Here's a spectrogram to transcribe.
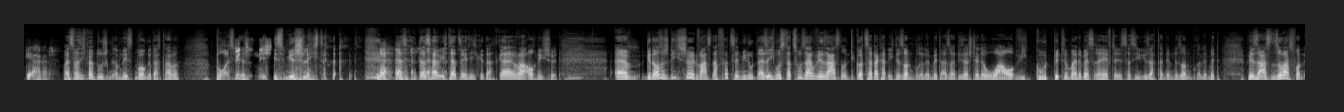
geärgert. Weißt du, was ich beim Duschen am nächsten Morgen gedacht habe? Boah, ist, mir, nicht. ist mir schlecht. das das habe ich tatsächlich gedacht. War auch nicht schön. Ähm, genauso nicht schön war es nach 14 Minuten. Also ich muss dazu sagen, wir saßen und Gott sei Dank hatte ich eine Sonnenbrille mit. Also an dieser Stelle, wow, wie gut bitte meine bessere Hälfte ist, dass sie gesagt hat, nimm eine Sonnenbrille mit. Wir saßen sowas von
